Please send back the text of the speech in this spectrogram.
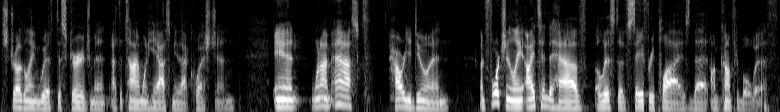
struggling with discouragement at the time when he asked me that question. And when I'm asked, How are you doing? Unfortunately, I tend to have a list of safe replies that I'm comfortable with.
